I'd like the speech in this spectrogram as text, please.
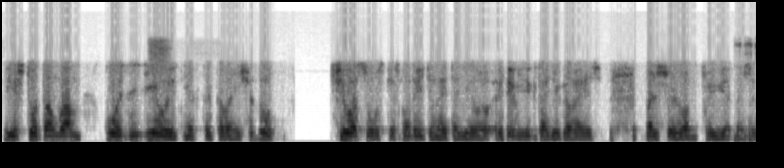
И что там вам козни делают некоторые товарищи, ну, философски смотрите на это дело, Виктор Николаевич. Большой вам привет, значит,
